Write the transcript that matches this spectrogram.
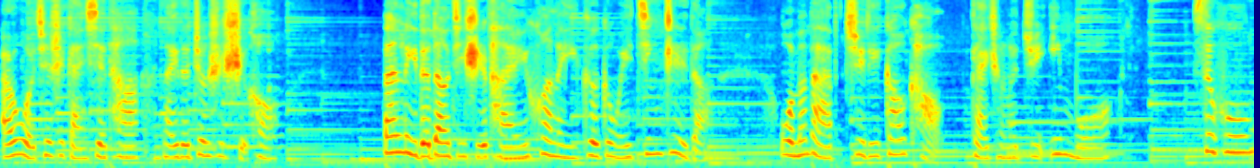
而我却是感谢他来的正是时候。班里的倒计时牌换了一个更为精致的，我们把距离高考改成了距阴魔，似乎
